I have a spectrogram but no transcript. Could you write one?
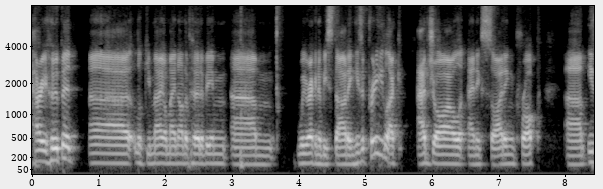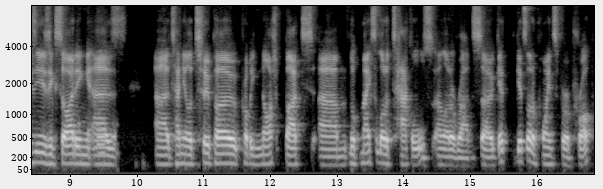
Harry Hoopert. Uh, look, you may or may not have heard of him. Um, we reckon to be starting. He's a pretty like agile and exciting prop. Um, is he as exciting as uh, Taniela Tupou, probably not, but um, look, makes a lot of tackles, a lot of runs. So get, gets a lot of points for a prop.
